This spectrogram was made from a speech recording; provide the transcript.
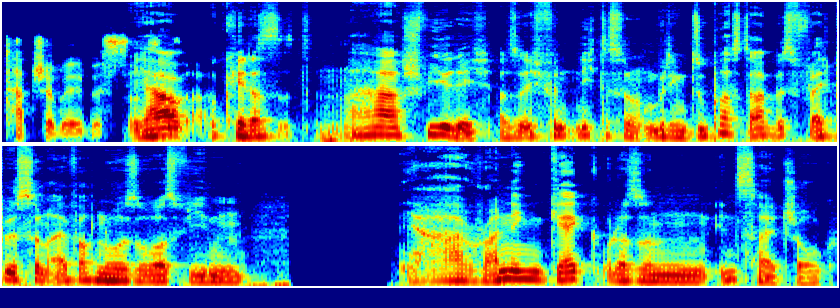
touchable bist. Sozusagen. Ja, okay, das ist na, schwierig. Also ich finde nicht, dass du unbedingt Superstar bist. Vielleicht bist du dann einfach nur sowas wie ein ja, Running Gag oder so ein Inside-Joke.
